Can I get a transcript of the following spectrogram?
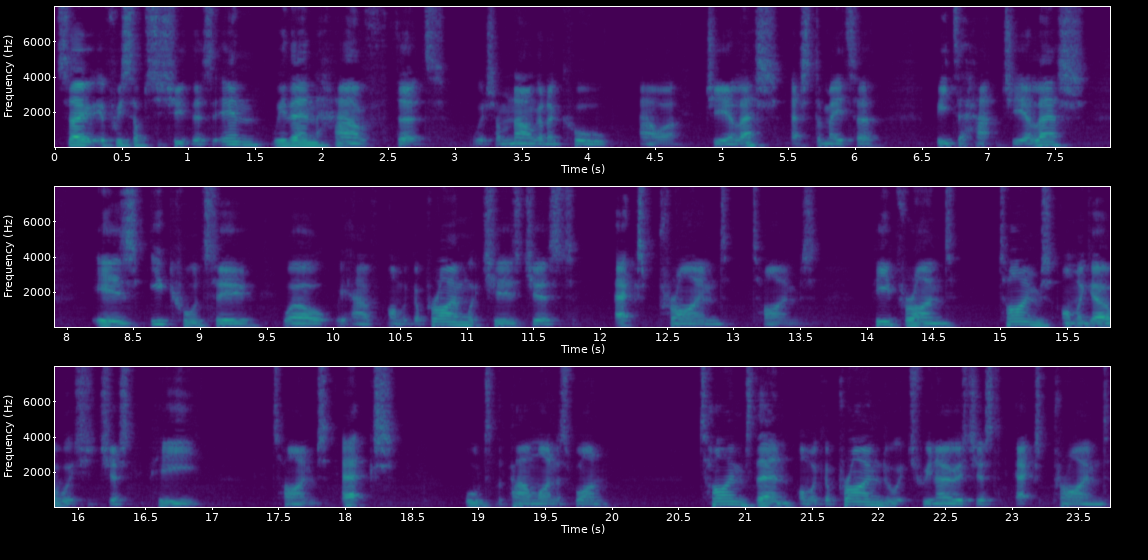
So if we substitute this in, we then have that, which I'm now going to call our GLS estimator, beta hat GLS, is equal to, well, we have omega prime, which is just x primed times p primed times omega, which is just p times x, all to the power minus 1, times then omega primed, which we know is just x primed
